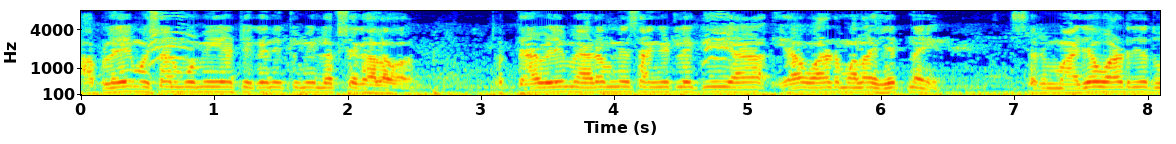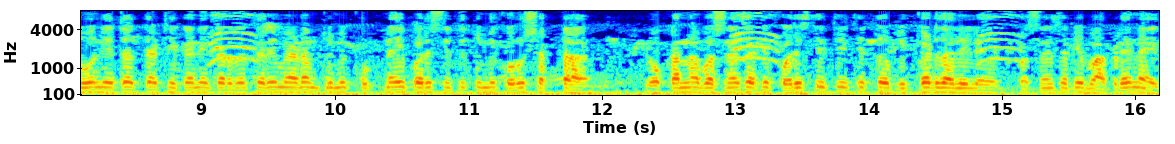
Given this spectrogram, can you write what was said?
आपल्याही स्मशानभूमी या ठिकाणी तुम्ही लक्ष घालावा. तर त्यावेळी मॅडमने सांगितलं की या या वार्ड मला येत नाही. तर माझ्या वार्ड जे दोन येतात त्या ठिकाणी करतात तरी मॅडम तुम्ही कुठल्याही परिस्थिती तुम्ही करू शकता. लोकांना बसण्यासाठी परिस्थिती तिथं बिकट झालेली आहे. बसण्यासाठी बाकडे नाहीत.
